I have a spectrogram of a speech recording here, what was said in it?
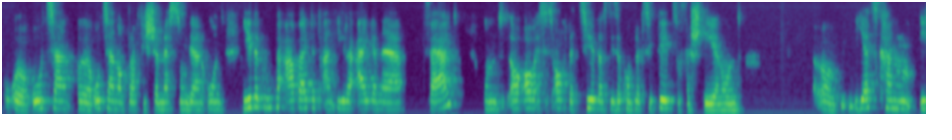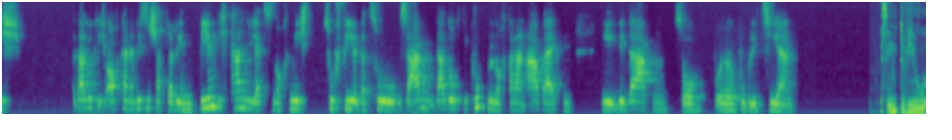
Ozean, ozeanografische Messungen und jede Gruppe arbeitet an ihrer eigenen Feld. Und auch, es ist auch das Ziel, dass diese Komplexität zu verstehen. Und äh, jetzt kann ich, dadurch ich auch keine Wissenschaftlerin bin, ich kann jetzt noch nicht zu viel dazu sagen, dadurch die Gruppen noch daran arbeiten, die, die Daten zu äh, publizieren. Ein Interview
